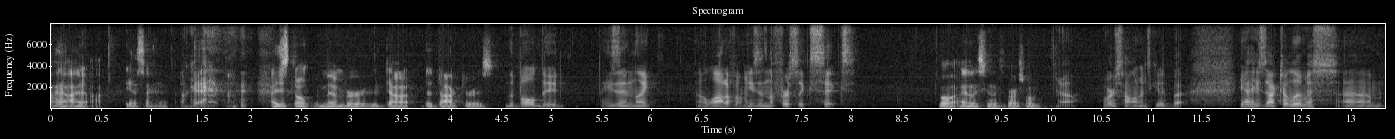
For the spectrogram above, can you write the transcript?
I, I, yes, I have. Okay, I just don't remember who doc, the doctor is. the bald dude. He's in like a lot of them. He's in the first like six. Well, I only seen the first one. No, Where's Halloween's good, but yeah, he's Dr. Loomis. Um,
